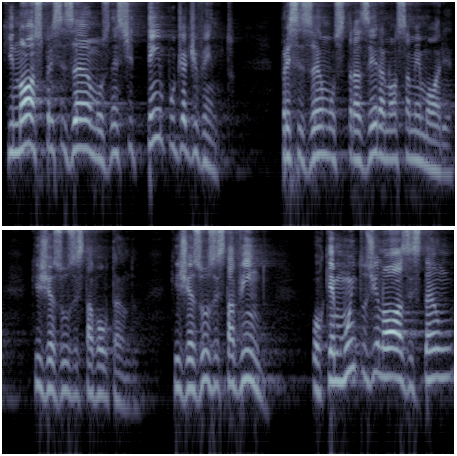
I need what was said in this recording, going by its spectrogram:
que nós precisamos, neste tempo de advento, precisamos trazer à nossa memória que Jesus está voltando, que Jesus está vindo porque muitos de nós estão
